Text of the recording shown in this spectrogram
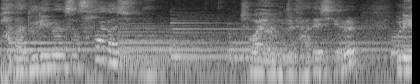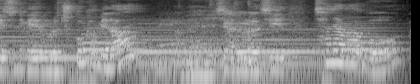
받아 누리면서 살아갈 수 있는 저와 여러분들 다 되시기를 우리 예수님의 이름으로 축복합니다. 아멘. 이 시간 같이 찬양하고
